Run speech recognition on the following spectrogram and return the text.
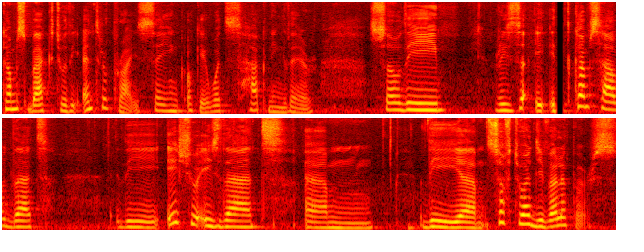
comes back to the enterprise saying, okay, what's happening there? So the it comes out that the issue is that um, the um, software developers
